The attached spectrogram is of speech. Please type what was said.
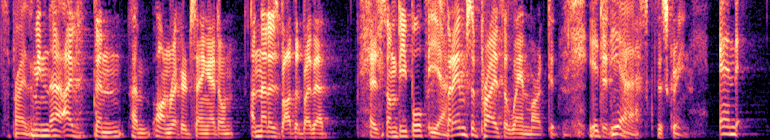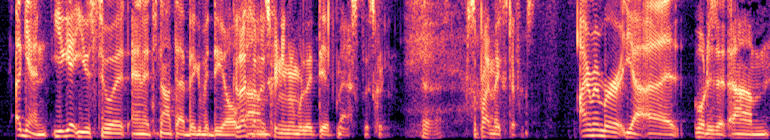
surprising. I mean, I- I've been I'm on record saying I don't. I'm not as bothered by that as some people. Yeah. but I am surprised the landmark didn't. It's- didn't yeah. mask the screen And again, you get used to it, and it's not that big of a deal. because I saw Um, in the screening room where they did mask the screen. Uh, so it probably makes a difference. I remember, yeah. Uh, what is it? Um,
